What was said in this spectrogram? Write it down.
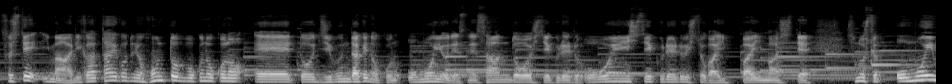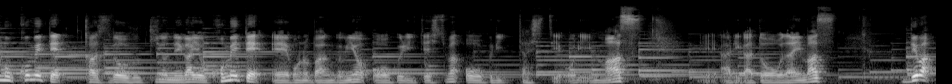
そして今ありがたいことに本当僕のこの、えっ、と、自分だけのこの思いをですね、賛同してくれる、応援してくれる人がいっぱいいまして、その人の思いも込めて、活動復帰の願いを込めて、えーこの番組をお送りいたしま、お送りいたしております。えーありがとうございます。では、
